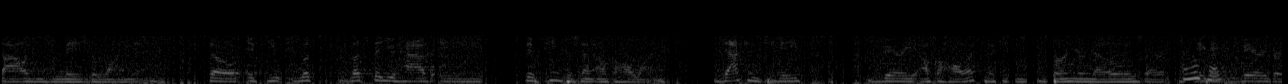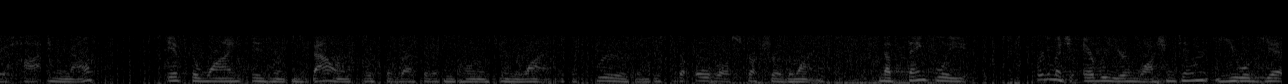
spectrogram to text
style you've made the wine in. So if you let's let's say you have a 15% alcohol wine, that can taste very alcoholic, like it can burn your nose or it can Okay. taste like very very hot in your mouth. If the wine isn't balanced with the rest of the components in the wine, like the fruit and just the overall structure of the wine. Now, thankfully, pretty much every year in Washington, you will get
